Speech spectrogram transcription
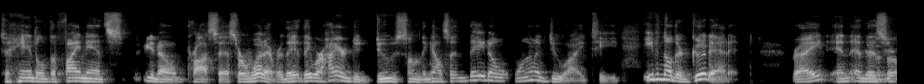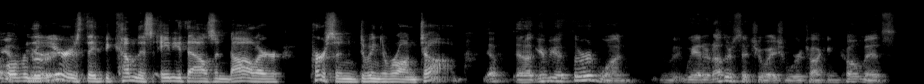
to handle the finance, you know, process or whatever. They they were hired to do something else, and they don't want to do IT, even though they're good at it, right? And and yeah, so over the years, they've become this eighty thousand dollar person doing the wrong job. Yep. And I'll give you a third one. We had another situation. We were talking COMITS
